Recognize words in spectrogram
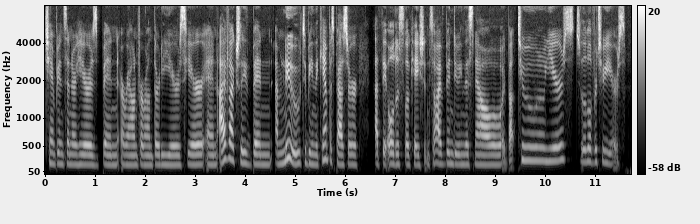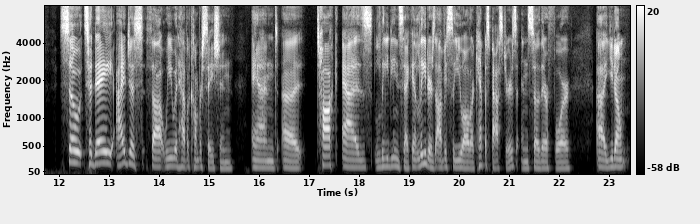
Champion Center here has been around for around 30 years here, and I've actually been I'm new to being the campus pastor at the oldest location. So I've been doing this now about two years, a little over two years. So today, I just thought we would have a conversation and uh, talk as leading second leaders. Obviously, you all are campus pastors, and so therefore, uh, you don't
